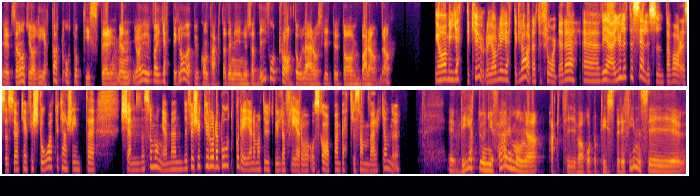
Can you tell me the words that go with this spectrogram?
Eh, sen har inte jag letat ortoptister, men jag var jätteglad att du kontaktade mig nu så att vi får prata och lära oss lite av varandra. Ja, men jättekul och jag blev jätteglad att du frågade. Eh, vi är ju lite sällsynta varelser så jag kan förstå att du kanske inte känner så många, men vi försöker råda bot på det genom att utbilda fler och, skapa en bättre samverkan nu. Eh, vet du ungefär hur många aktiva ortoptister det finns i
